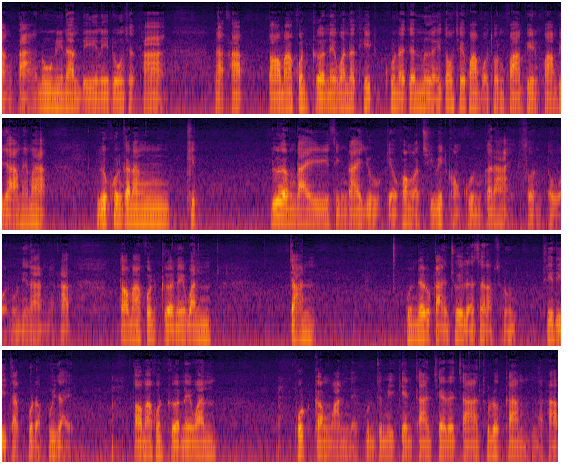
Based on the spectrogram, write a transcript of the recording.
ต่าง ๆ นู่นนี่นั่นดีในดวงชะตานะครับ ต่อมาคนเกิดในวันอาทิตย์ คุณอาจจะเหนื่อยต้องใช้ความอดทนความเพียรความพยายามให้มาก หรือคุณกำลังคิดเรื่องใดสิ่งใดอยู่เกี่ยวข้องกับชีวิตของคุณก็ได้ส่วนตัวนู่นนี่นั่นนะครับ ต่อมาคนเกิดในวันจันทร์ คุณได้รับการช่วยเหลือสนับสนุนที่ดีจากผู้หลักผู้ใหญ่ ต่อมาคนเกิดในวันพุธกลางวันเนี่ยคุณจะมีเกณฑ์การเจรจาธุรกรรมนะครับ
